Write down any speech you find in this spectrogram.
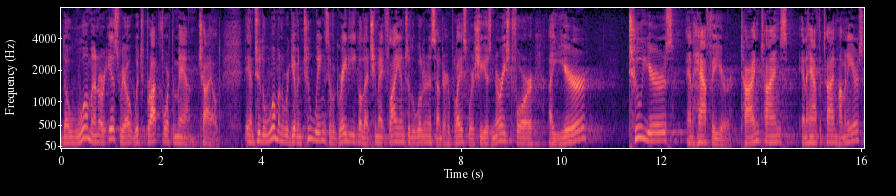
The woman or Israel, which brought forth the man, child. And to the woman were given two wings of a great eagle that she might fly into the wilderness unto her place where she is nourished for a year, two years, and half a year. Time times and a half a time. How many years?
